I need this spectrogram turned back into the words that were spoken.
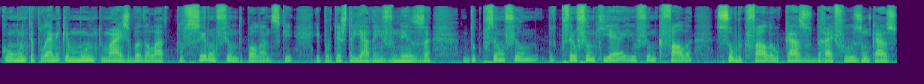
com muita polémica, muito mais badalado por ser um filme de Polanski e por ter estreado em Veneza do que por ser um filme, por ser o filme que é e o filme que fala sobre o que fala, o caso de Dreyfus, um caso,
